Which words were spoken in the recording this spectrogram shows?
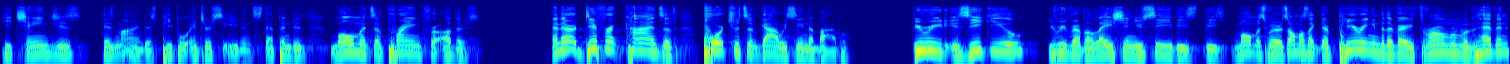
He changes His mind as people intercede and step into moments of praying for others? And there are different kinds of portraits of God we see in the Bible. If you read Ezekiel, you read Revelation, you see these, these moments where it's almost like they're peering into the very throne room of heaven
